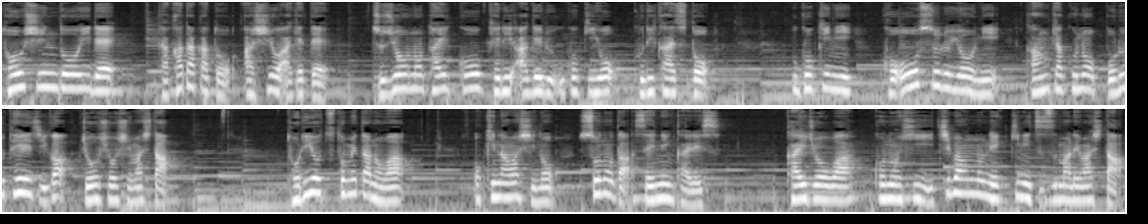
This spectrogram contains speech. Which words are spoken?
等身同意で高々と足を上げて頭上の太鼓を蹴り上げる動きを繰り返すと動きに呼応するように観客のボルテージが上昇しました。鳥を務めたのは沖縄市の園田青年会です。会場はこの日一番の熱気に包まれました。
